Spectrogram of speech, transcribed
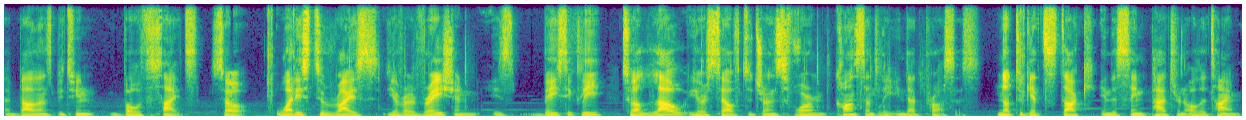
a balance between both sides. So what is to rise your vibration is basically to allow yourself to transform constantly in that process, not to get stuck in the same pattern all the time.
